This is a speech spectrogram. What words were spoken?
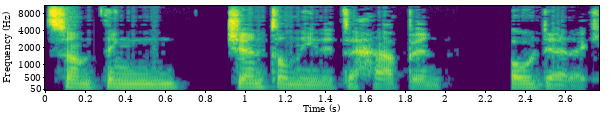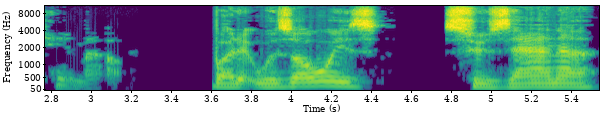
something gentle needed to happen, Odetta came out. But it was always Susanna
